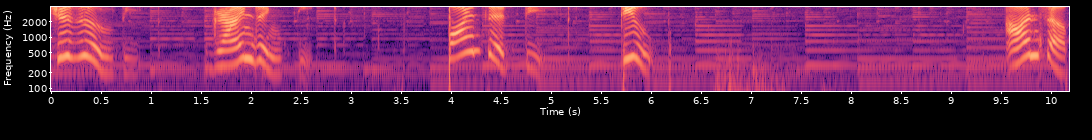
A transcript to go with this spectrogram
Chisel teeth, grinding teeth, pointed teeth, tube. Answer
